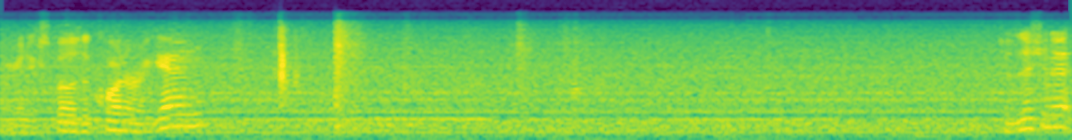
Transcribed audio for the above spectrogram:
We're going to expose the corner again. Position it.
